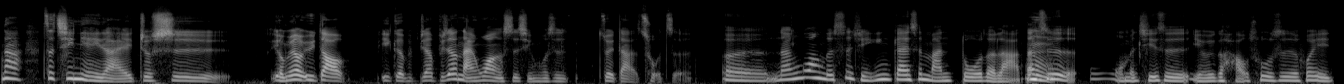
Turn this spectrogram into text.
那这七年以来，就是有没有遇到一个比较比较难忘的事情，或是最大的挫折？呃，难忘的事情应该是蛮多的啦，但是我们其实有一个好处是会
